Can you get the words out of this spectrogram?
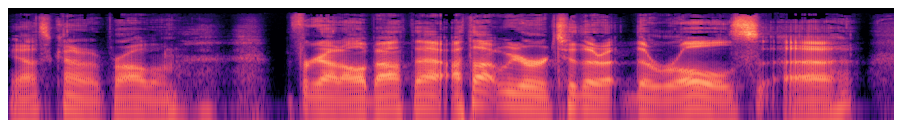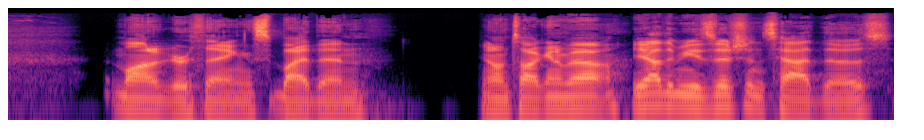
Yeah, that's kind of a problem. I forgot all about that. I thought we were to the the rolls uh, monitor things by then. You know what I'm talking about? Yeah, the musicians had those.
